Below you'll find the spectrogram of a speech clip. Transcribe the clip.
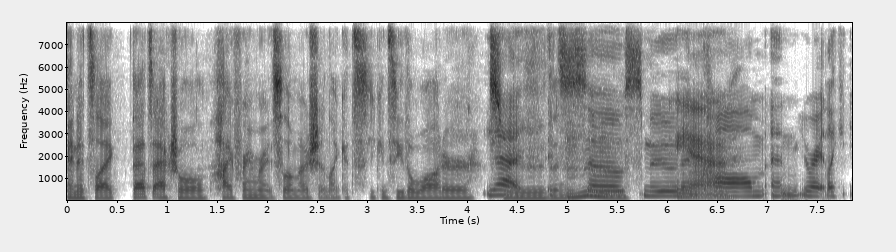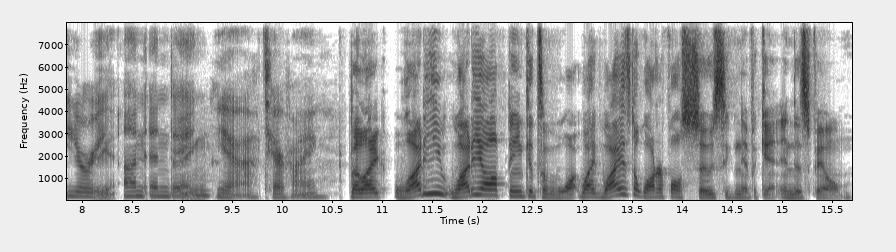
And it's like that's actual high frame rate slow motion. Like it's you can see the water Yeah, smooth it's and so smooth and calm, and you're right, like eerie, unending. yeah, terrifying. But like, why do you why do y'all think it's a wa- like why is the waterfall so significant in this film?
